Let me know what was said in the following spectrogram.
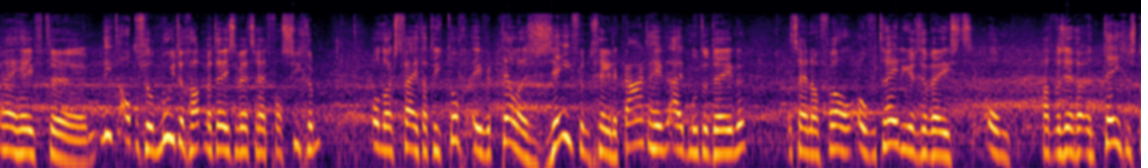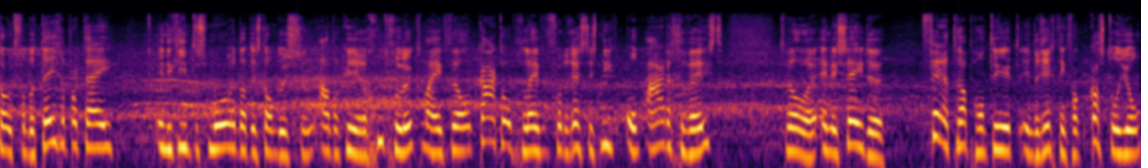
Hij heeft uh, niet al te veel moeite gehad met deze wedstrijd van Siegem. Ondanks het feit dat hij toch even tellen zeven gele kaarten heeft uit moeten delen. Dat zijn dan vooral overtredingen geweest om, laten we zeggen, een tegenstoot van de tegenpartij in de kiem te smoren. Dat is dan dus een aantal keren goed gelukt. Maar heeft wel kaarten opgeleverd. Voor de rest is niet onaardig geweest. Terwijl eh, NEC de verre trap hanteert in de richting van Castellon.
